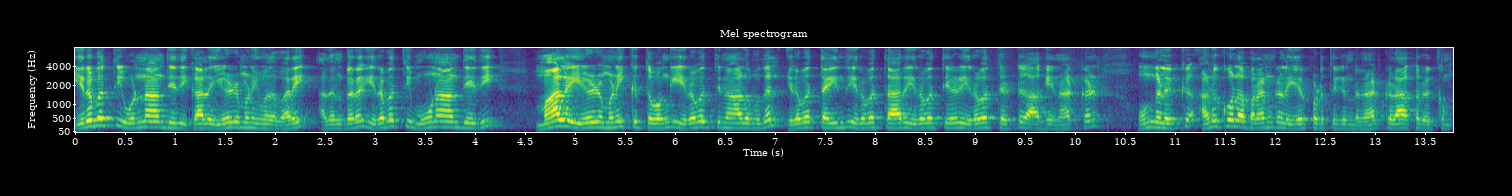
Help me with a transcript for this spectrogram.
இருபத்தி ஒன்றாம் தேதி காலை ஏழு மணி வரை அதன் பிறகு இருபத்தி மூணாம் தேதி மாலை ஏழு மணிக்கு துவங்கி இருபத்தி நாலு முதல் இருபத்தைந்து இருபத்தாறு இருபத்தேழு இருபத்தெட்டு ஆகிய நாட்கள் உங்களுக்கு அனுகூல பலன்களை ஏற்படுத்துகின்ற நாட்களாக இருக்கும்.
